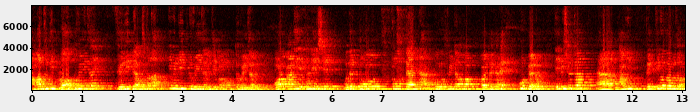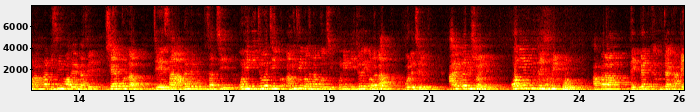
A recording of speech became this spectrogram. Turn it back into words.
আমার যদি ব্লক হয়ে যায় ফেরি ব্যবস্থাটা ইমিডিয়েটলি হয়ে যাবে, যে কোনো মুহূর্তে হয়ে যাবে। বড় গাড়ি এখানে এসে ওদের টোল টোল দেয় না টোল ফিটা হয়তো এখানে উঠবে না। এই বিষয়টা আমি ব্যক্তিগতভাবে যখন আমরা ডিসি মহোদয়ের কাছে শেয়ার করলাম যে, স্যার, আমরা এটা করতে চাচ্ছি, উনি নিজেও যে, আমি যে কথাটা বলছি, উনি নিজেও এই কথাটা বলেছিলেন। আরেকটা বিষয়, অনিয়ন্ত্রিত স্পিড বোর্ড আপনারা দেখবেন দুটা ঘাটে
